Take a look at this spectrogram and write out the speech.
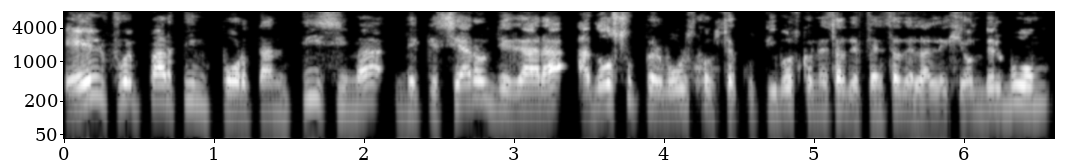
él fue parte importantísima de que Seattle llegara a dos Super Bowls consecutivos con esa defensa de la Legión del Boom,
